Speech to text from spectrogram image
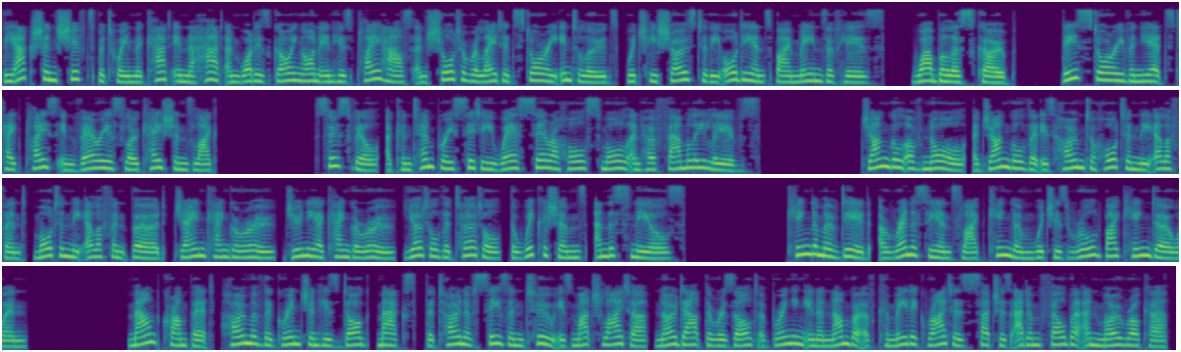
The action shifts between the cat in the hat and what is going on in his playhouse and shorter related story interludes, which he shows to the audience by means of his Wubuloscope. These story vignettes take place in various locations like Seussville, a contemporary city where Sarah Hall Small and her family lives. Jungle of Knoll, a jungle that is home to Horton the elephant, Morton the elephant bird, Jane kangaroo, Junior kangaroo, Yertle the turtle, the Wickershams, and the Sneals. Kingdom of Did, a Renaissance-like kingdom which is ruled by King Derwin. Mount Crumpet, home of the Grinch and his dog, Max. The tone of Season 2 is much lighter, no doubt the result of bringing in a number of comedic writers such as Adam Felber and Mo Rocca.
